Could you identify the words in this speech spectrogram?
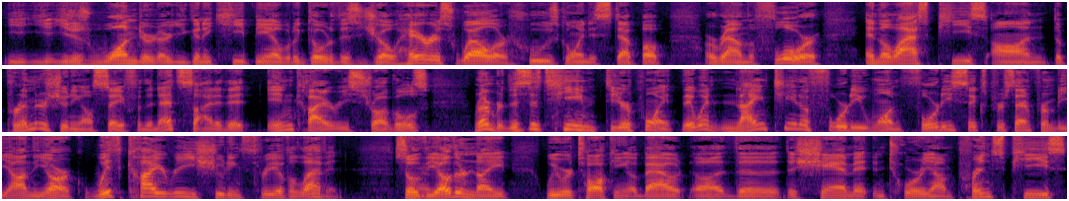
you, you, just wondered, are you going to keep being able to go to this Joe Harris well, or who's going to step up around the floor? And the last piece on the perimeter shooting, I'll say for the net side of it, in Kyrie struggles. Remember, this is a team, to your point, they went 19 of 41, 46% from beyond the arc, with Kyrie shooting 3 of 11. So right. the other night we were talking about uh, the the Shamet and Taurean Prince piece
